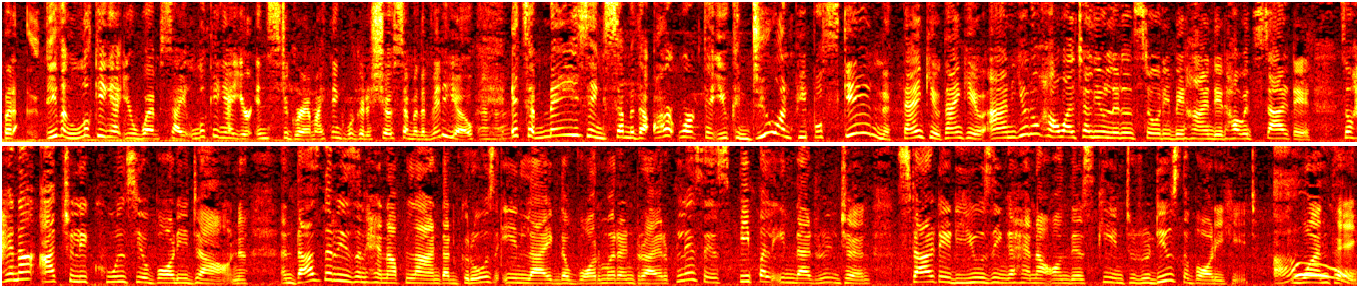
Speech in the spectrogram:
But even looking at your website, looking at your Instagram, I think we're going to show some of the video. Uh-huh. It's amazing some of the artwork that you can do on people's skin. Thank you, thank you. And you know how I'll tell you a little story behind it, how it started. So henna actually cools your body down. And that's the reason henna plant that grows in like the warmer and drier places, people in that region started using a henna on their skin to reduce the body heat. Oh. One thing.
